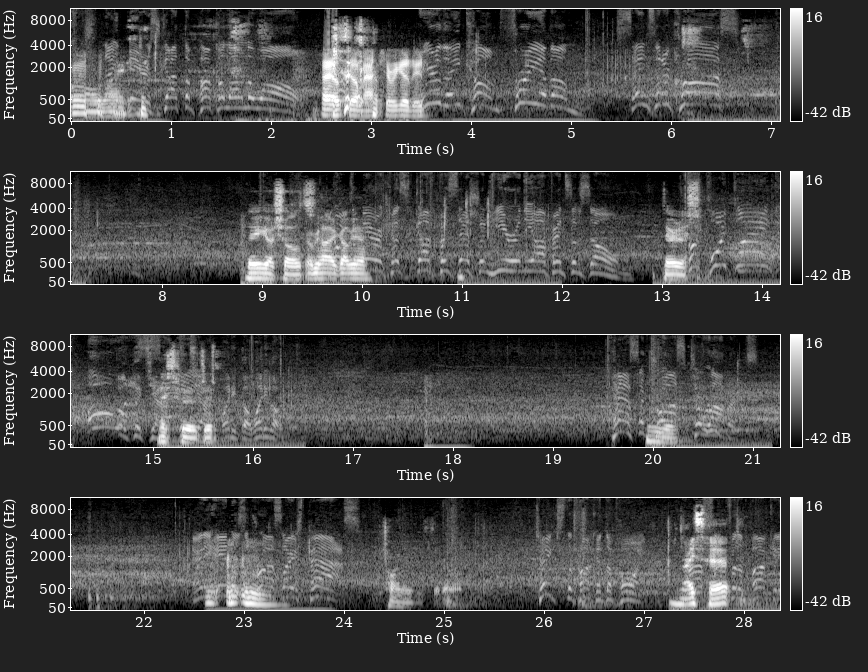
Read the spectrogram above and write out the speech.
Oh my. Warriors got the puck along the wall. All right, let's go, Matt. Here we go, dude. Here they come, three of them. Sends it across. There you go, Schultz. Got me high. Got me high. America's got possession here in the offensive zone. There it is. Point blank. Oh, what a Good job. Nice good food, dude. Eh? Way to go. Way to go. pass across to Nice hit. For the puck and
